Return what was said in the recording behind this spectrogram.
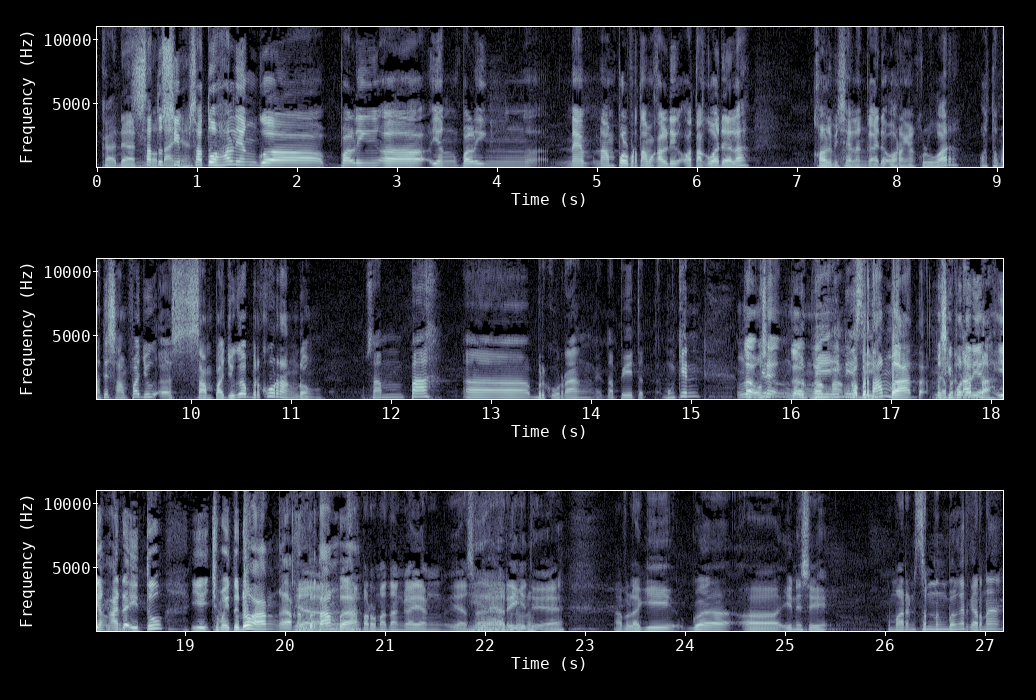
keadaan satu kotanya. sip satu hal yang gua paling eh, yang paling nem- nampol pertama kali di otak gua adalah kalau misalnya nggak ada orang yang keluar, otomatis sampah juga eh, sampah juga berkurang dong. sampah eh, berkurang tapi mungkin Enggak, maksudnya enggak, enggak, enggak sih. bertambah. Ta- Meskipun ada yang, bertambah, yang gitu. ada itu, ya cuma itu doang, enggak akan ya, bertambah. sampah rumah tangga yang ya Iya, sehari betul. gitu ya apalagi gua eh, ini sih kemarin seneng banget karena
